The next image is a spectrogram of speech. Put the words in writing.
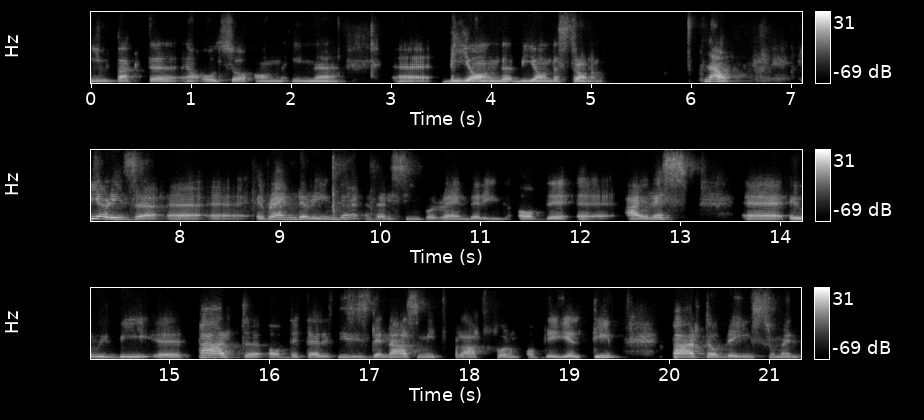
impact uh, also on in uh, uh, beyond beyond astronomy. Now, here is a, a, a, rendering, a very simple rendering of the HIRES. Uh, it will be uh, part of the tele this is the Nasmyth platform of the ELT part of the instrument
